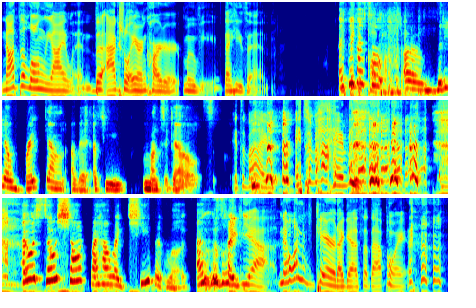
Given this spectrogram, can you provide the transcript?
not the Lonely Island, the actual Aaron Carter movie that he's in. I, I think, think I saw a video breakdown of it a few months ago. It's a vibe. it's a vibe. I was so shocked by how like cheap it looked. I was like, yeah, no one cared, I guess, at that point.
